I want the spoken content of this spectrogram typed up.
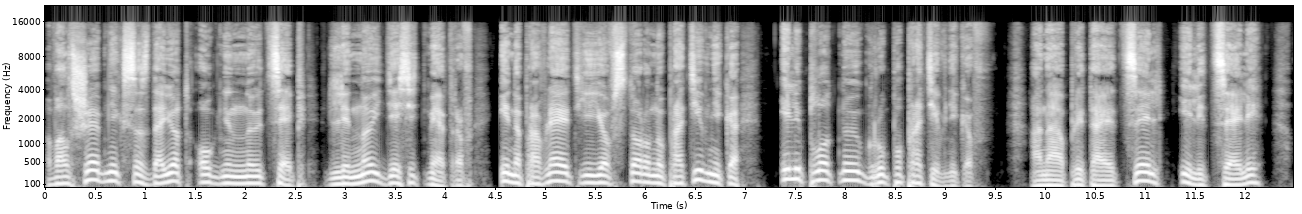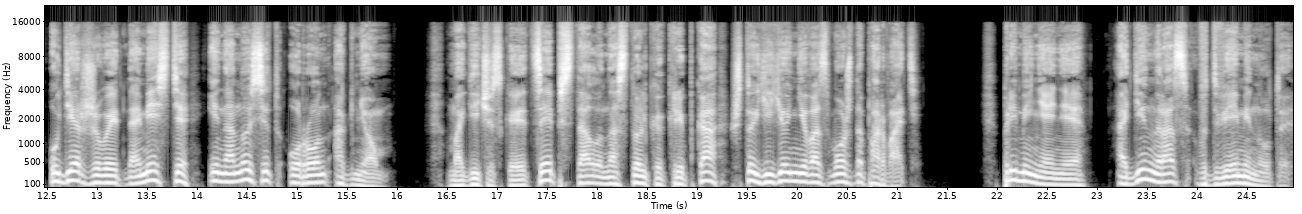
Волшебник создает огненную цепь длиной 10 метров и направляет ее в сторону противника или плотную группу противников. Она оплетает цель или цели, удерживает на месте и наносит урон огнем. Магическая цепь стала настолько крепка, что ее невозможно порвать. Применение. Один раз в две минуты.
